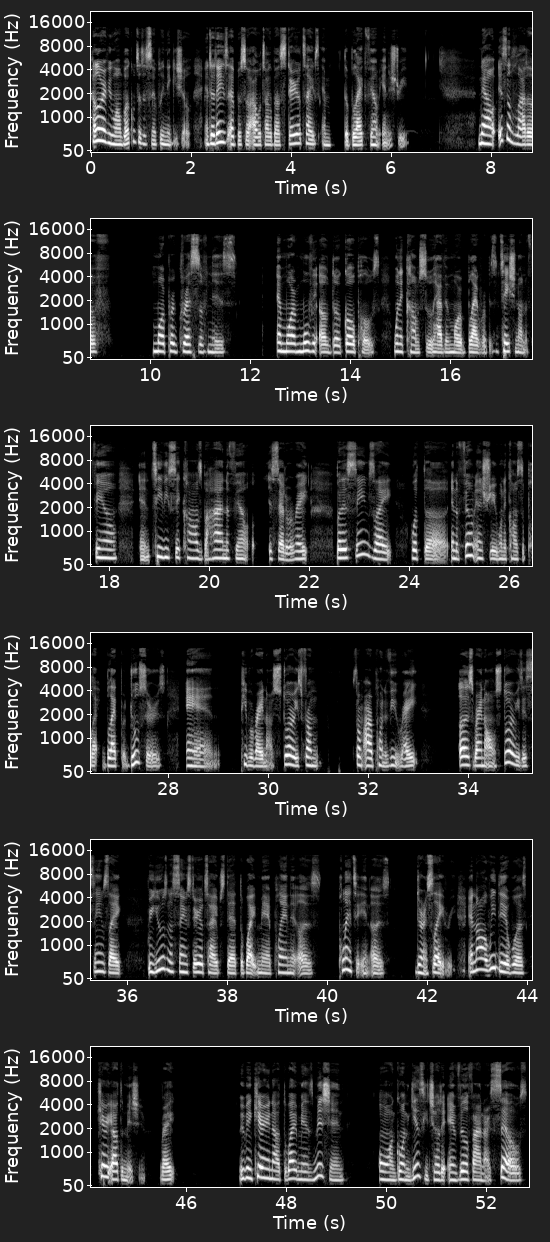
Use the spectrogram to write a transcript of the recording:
Hello, everyone. Welcome to the Simply Nikki Show. In today's episode, I will talk about stereotypes in the black film industry. Now, it's a lot of more progressiveness and more moving of the goalposts when it comes to having more black representation on the film and TV sitcoms behind the film, etc. Right? But it seems like with the in the film industry when it comes to black producers and people writing our stories from from our point of view, right? Us writing our own stories, it seems like we're using the same stereotypes that the white man planted us planted in us during slavery. And all we did was carry out the mission, right? We've been carrying out the white man's mission on going against each other and vilifying ourselves.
